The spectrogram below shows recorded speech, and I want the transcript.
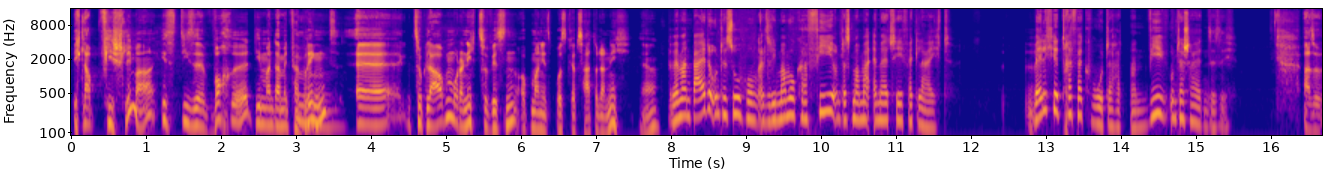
ich glaube, viel schlimmer ist diese Woche, die man damit verbringt, mhm. äh, zu glauben oder nicht zu wissen, ob man jetzt Brustkrebs hat oder nicht. Ja. Wenn man beide Untersuchungen, also die Mammographie und das Mama-MRT vergleicht, welche Trefferquote hat man? Wie unterscheiden sie sich? Also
